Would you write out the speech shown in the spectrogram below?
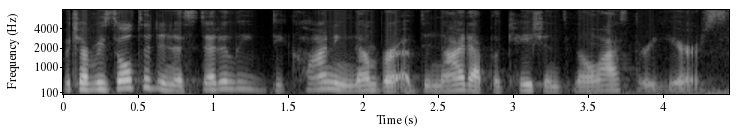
which have resulted in a steadily declining number of denied applications in the last three years.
